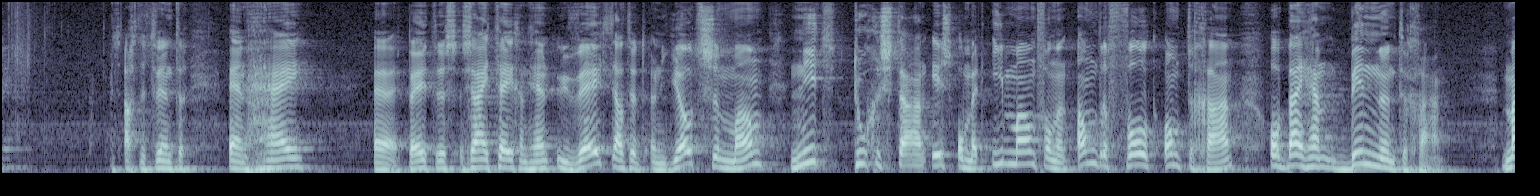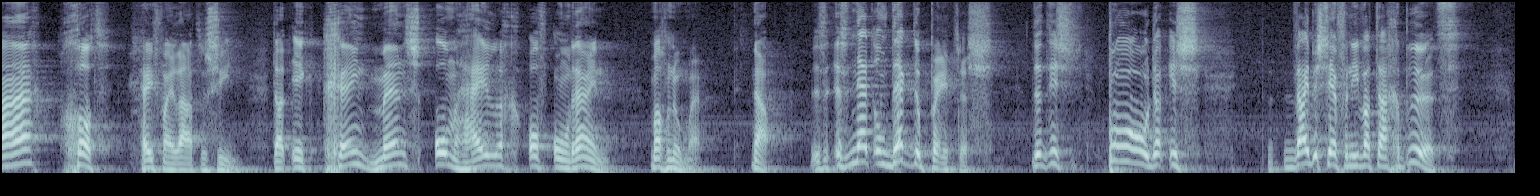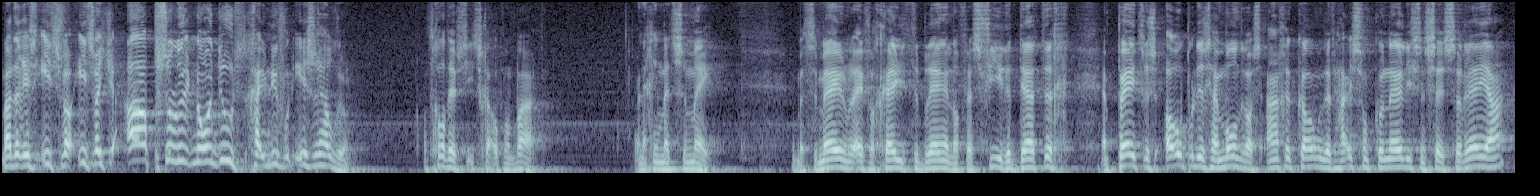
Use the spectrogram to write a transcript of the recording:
vers 28. En hij, eh, Petrus, zei tegen hen: U weet dat het een Joodse man niet toegestaan is om met iemand van een ander volk om te gaan of bij hem binnen te gaan. Maar God heeft mij laten zien dat ik geen mens onheilig of onrein mag noemen. Nou, dat is net ontdekt door Petrus. Dat is, poh, dat is, wij beseffen niet wat daar gebeurt. Maar er is iets, wel, iets wat je absoluut nooit doet. Dat ga je nu voor het wel doen. Want God heeft iets geopenbaard. En hij ging met ze mee. Met ze mee om het evangelie te brengen. En dan vers 34. En Petrus opende zijn mond. was aangekomen in het huis van Cornelius in Caesarea.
